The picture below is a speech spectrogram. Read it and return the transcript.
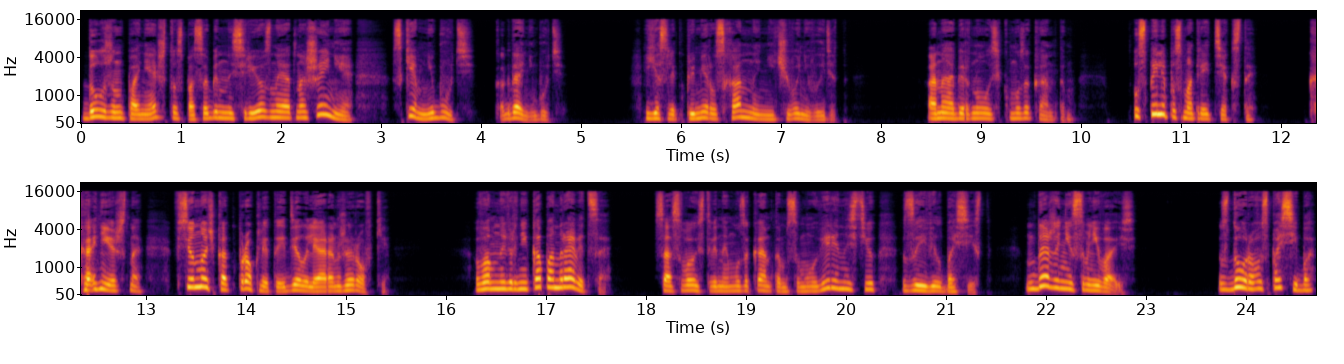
должен понять, что способен на серьезные отношения с кем-нибудь, когда-нибудь. Если, к примеру, с Ханной ничего не выйдет. Она обернулась к музыкантам. Успели посмотреть тексты? Конечно. Всю ночь как проклятые делали аранжировки. Вам наверняка понравится, со свойственной музыкантам самоуверенностью заявил басист. Даже не сомневаюсь. Здорово, спасибо.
